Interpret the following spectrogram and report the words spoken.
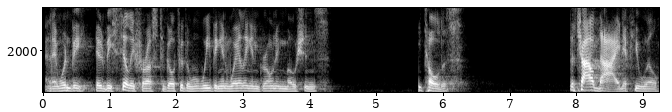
And it wouldn't be it would be silly for us to go through the weeping and wailing and groaning motions. He told us. The child died, if you will.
